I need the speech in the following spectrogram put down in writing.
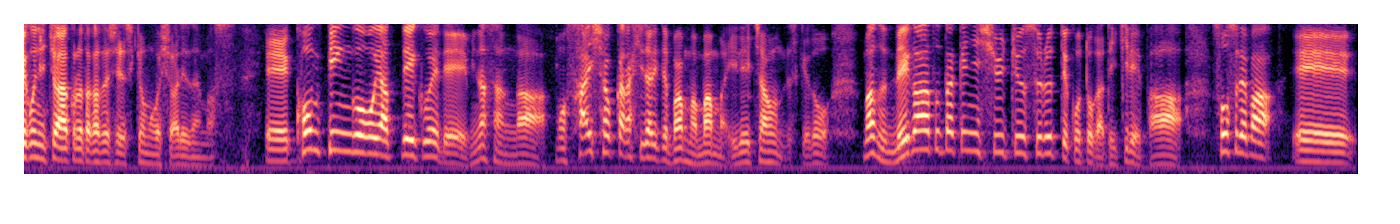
えこんにちは黒田和志です今日もご視聴ありがとうございます、えー、コンピングをやっていく上で皆さんがもう最初から左手バンバンバンバン入れちゃうんですけどまずレガートだけに集中するってことができればそうすれば、え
